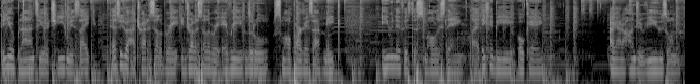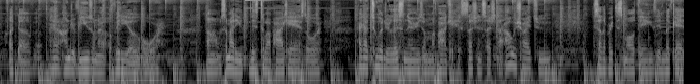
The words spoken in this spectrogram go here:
then you're blind to your achievements. Like that's what I try to celebrate and try to celebrate every little small progress I make, even if it's the smallest thing. Like it could be okay. I got a hundred views on a, I got a hundred views on a, a video, or um, somebody listened to my podcast, or I got 200 listeners on my podcast, such and such. I always try to celebrate the small things and look at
